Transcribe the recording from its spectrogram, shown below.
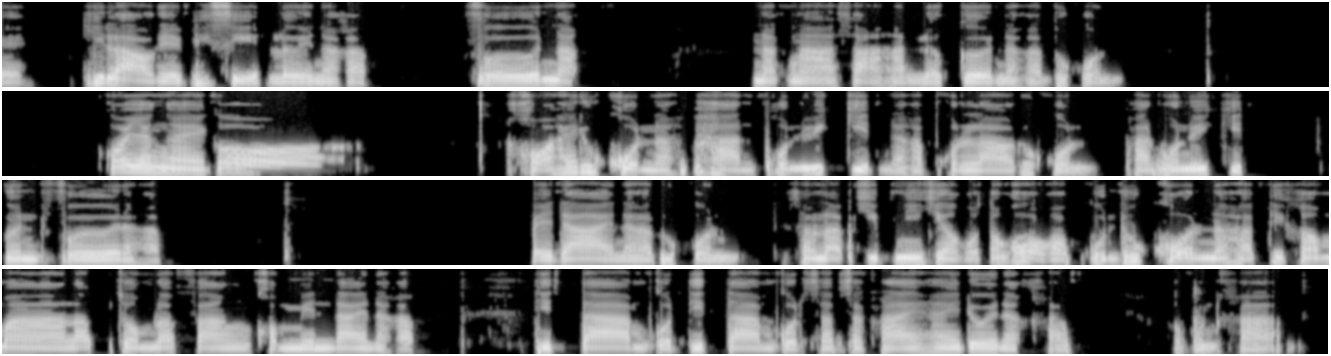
ที่ลาวเนี่ยพิเศษเลยนะครับ เฟ้อหนักหนักหนาสาหัสเหลือเกินนะครับ ทุกคน ก็ยังไงก็ ขอให้ทุกคนนะผ่านพ้นวิกฤตนะครับ คนลาวทุกคน ผ่านพ้นวิกฤตเงินเฟ้อนะครับ ไปได้นะครับ ทุกคนสำหรับคลิปนี้เขียวก็ต้องขอขอบคุณทุกคนนะครับ ที่เข้ามารับชมรับฟังคอมเมนต์ได้นะครับ ติดตามกดติดตามกด Subscribe ให้ด้วยนะครับ ขอบคุณครับ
